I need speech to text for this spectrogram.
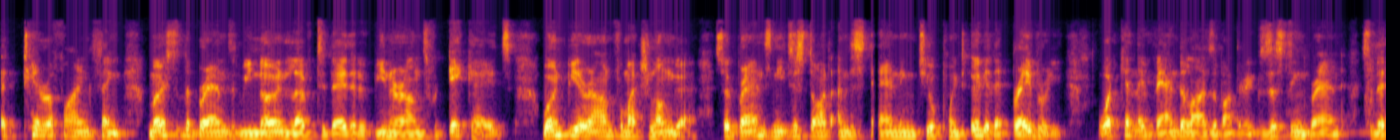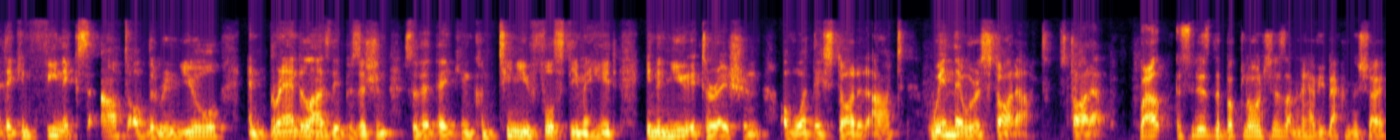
a terrifying thing. Most of the brands that we know and love today that have been around for decades won't be around for much longer. So brands need to start understanding, to your point earlier, that bravery. What can they vandalize about their existing brand so that they can phoenix out of the renewal and brandalize their position so that they can continue full steam ahead in a new iteration of what they started out when they were a startup. Startup. Well, as soon as the book launches, I'm going to have you back on the show.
